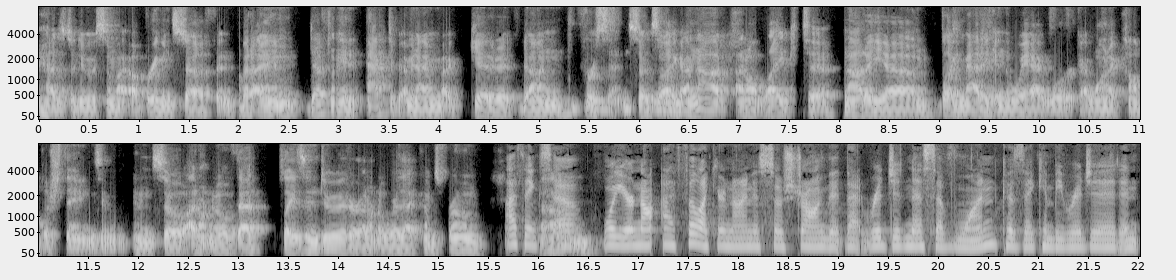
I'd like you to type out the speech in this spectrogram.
has to do with some of my upbringing stuff and but i am definitely an active i mean i'm a get it done person so it's Yeah. like i'm not i don't like to not a um phlegmatic in the way i work i want to accomplish things and and so i don't know if that plays into it or i don't know where that comes from I think so. Um, well, you're not, I feel like your nine is so strong that that rigidness of one, because they can be rigid and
